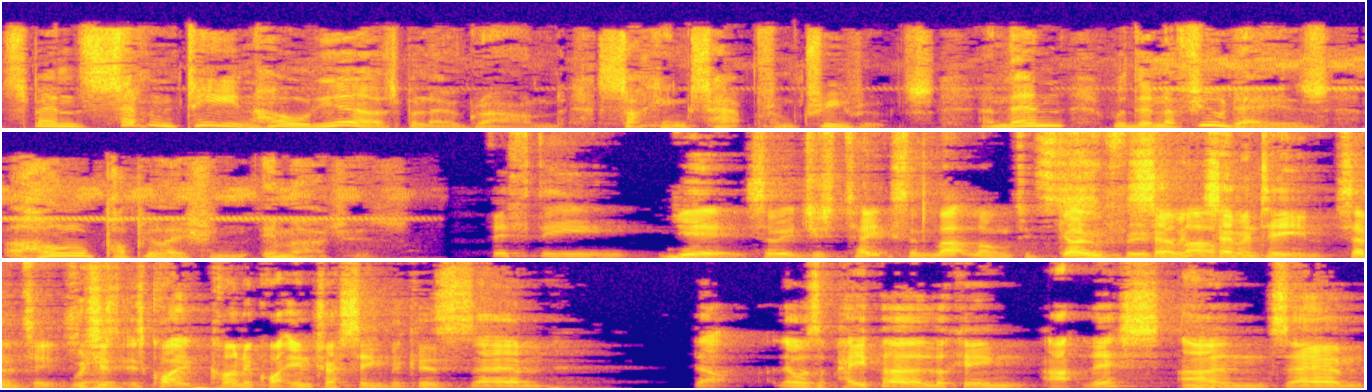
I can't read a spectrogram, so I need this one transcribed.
spend 17 whole years below ground, sucking sap from tree roots, and then, within a few days, a whole population emerges. 15 years, so it just takes them that long to go through Seven- the larval. 17. 17. Which is, is quite kind of quite interesting because um, there, there was a paper looking at this, Hmm. and um,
